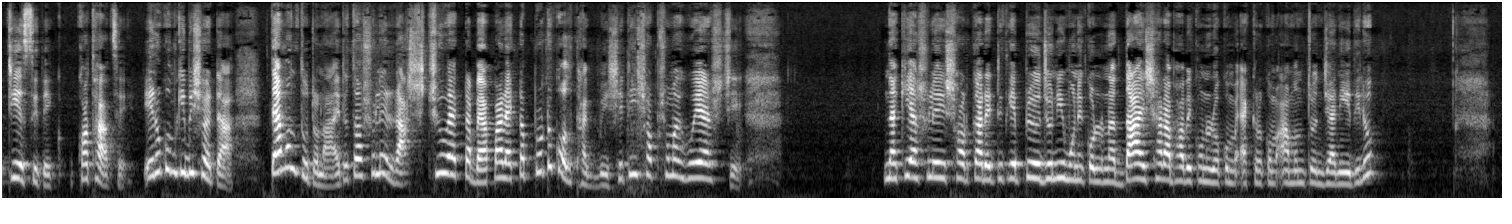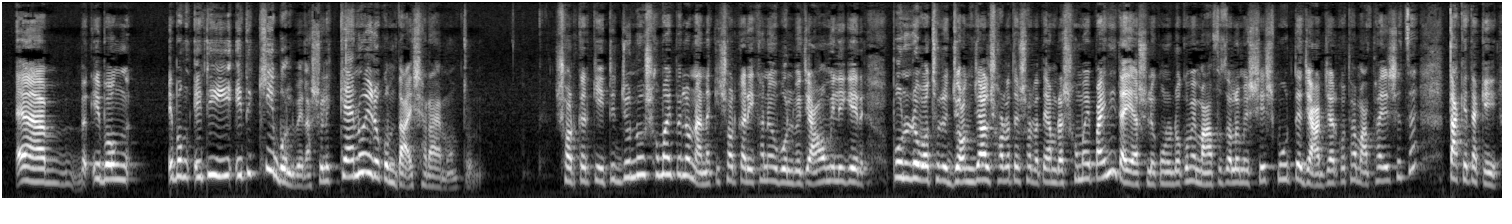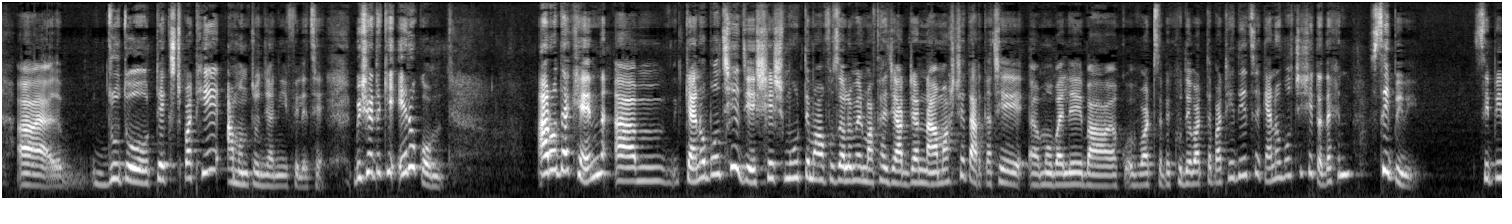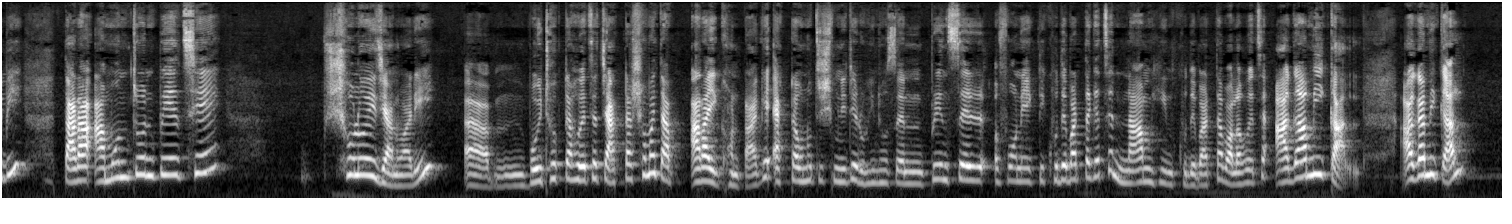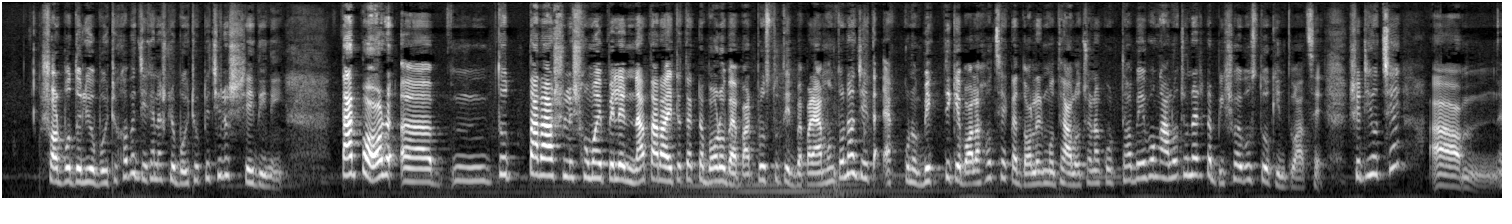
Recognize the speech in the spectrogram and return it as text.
টিএসসিতে কথা আছে। এরকম কি বিষয়টা? তেমন তো না। এটা তো আসলে রাষ্ট্রীয় একটা ব্যাপার, একটা প্রোটোকল থাকবে, সেটি সবসময় হয়ে আসছে। নাকি আসলে সরকার এটিকে প্রয়োজনীয় মনে করল না, দায় সারাভাবে কোনো রকম একরকম আমন্ত্রণ জানিয়ে দিল? এবং এবং এটি এটি কি বলবেন? আসলে কেন এরকম দায় সারা আমন্ত্রণ? সরকার কি এটির জন্য সময় পেল না, নাকি সরকার এখানেও বলবে যে আওয়ামী লীগের পনেরো বছরের জঞ্জাল সরাতে সরাতে আমরা সময় পাইনি, তাই আসলে কোনো রকমে মাহফুজ আলমের শেষ মুহূর্তে যার যার কথা মাথায় এসেছে, তাকে তাকে দ্রুত টেক্সট পাঠিয়ে আমন্ত্রণ জানিয়ে ফেলেছে। বিষয়টা কি এরকম? আরও দেখেন কেন বলছি যে শেষ মুহূর্তে মাহফুজ আলমের মাথায় যার যার নাম আসছে, তার কাছে মোবাইলে বা হোয়াটসঅ্যাপে খুদে বার্তা পাঠিয়ে দিয়েছে, কেন বলছি সেটা দেখেন সিপিবি। সিপিবি, তারা আমন্ত্রণ পেয়েছে ষোলোই জানুয়ারি বৈঠকটা হয়েছে চারটার সময় তার আড়াই ঘণ্টা আগে। একটা উনত্রিশ মিনিটে রুহিন হোসেন প্রিন্সের ফোনে একটি খুদে বার্তা গেছে, নামহীন খুদে বার্তা বলা হয়েছে। আগামীকাল আগামীকাল সর্বদলীয় বৈঠক হবে, যেখানে আসলে বৈঠকটি ছিল সেদিনই। তারপর তো তারা আসলে সময় পেলেন না। তারা, এটা তো একটা বড় ব্যাপার, প্রস্তুতির ব্যাপার। এমন তো না যে, এক কোনো ব্যক্তিকে বলা হচ্ছে একটা দলের মধ্যে আলোচনা করতে হবে এবং আলোচনার একটা বিষয়বস্তুও কিন্তু আছে। সেটি হচ্ছে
